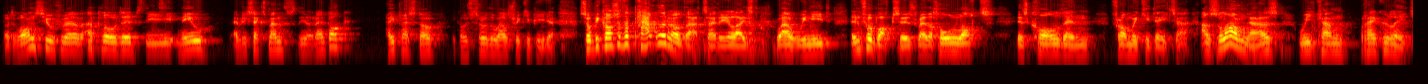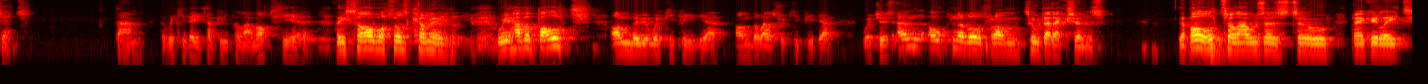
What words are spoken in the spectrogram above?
But once you've uh, uploaded the new, every six months, the Red Book, hey presto, it goes through the Welsh Wikipedia. So because of the power of that, I realized, well, we need info boxes where the whole lot is called in from Wikidata, as long as we can regulate it. Damn. The Wikidata people are not here. They saw what was coming. We have a bolt on the Wikipedia, on the Welsh Wikipedia, which is unopenable from two directions. The bolt allows us to regulate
